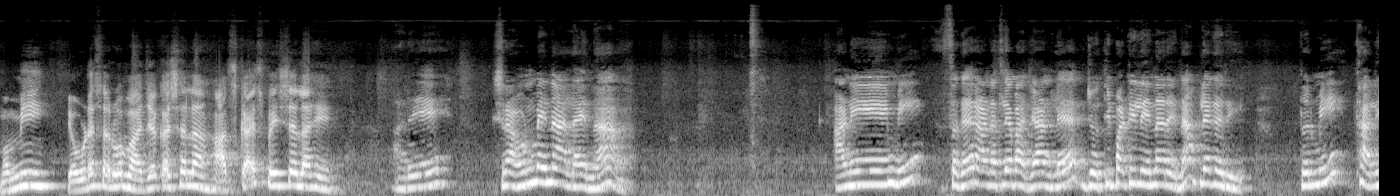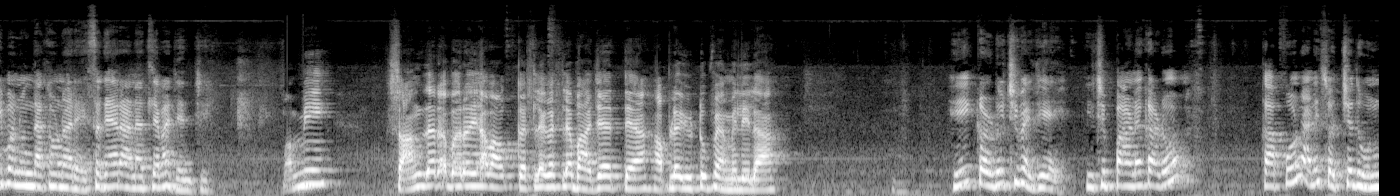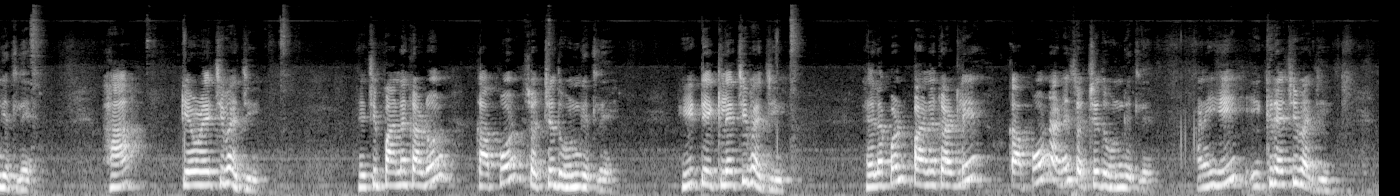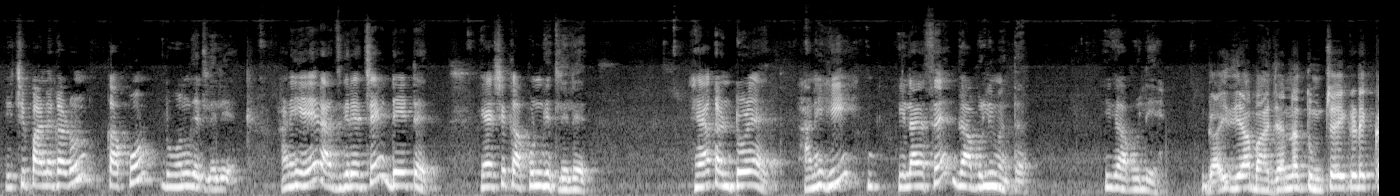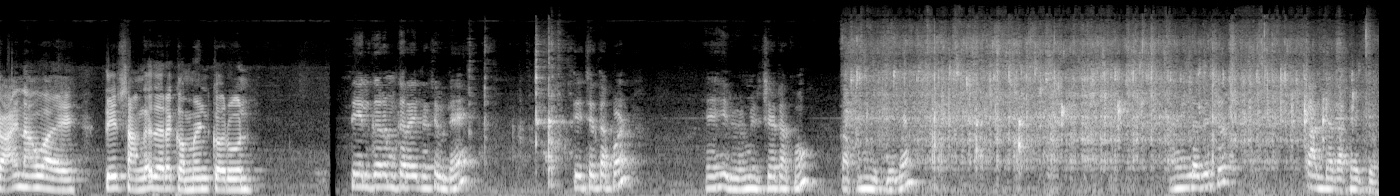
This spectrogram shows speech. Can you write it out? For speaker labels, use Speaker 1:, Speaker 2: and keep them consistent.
Speaker 1: Mummy एवढ्या सर्व भाज्या कशाला? आज काय स्पेशल आहे?
Speaker 2: अरे श्रावण महिना आलाय ना. आणि मी सगळ्या रानातल्या भाज्या आणल्या आहेत. ज्योती पाटील येणार आहे ना आपल्या घरी. तर मी थाली बनवून दाखवणार आहे सगळ्या रानातल्या भाज्यांची.
Speaker 1: मम्मी सांग जरा बरं या भा- कसल्या कसल्या भाज्या आहेत त्या आपल्या यूट्यूब फॅमिलीला
Speaker 2: ही कडूची भाजी आहे. हिची पानं काढून कापून आणि स्वच्छ धुवून घेतले. हा केवळ्याची भाजी. ह्याची पानं काढून कापून स्वच्छ धुवून घेतले. ही टेकल्याची भाजी. ह्याला पण पानं काढली कापून आणि स्वच्छ धुवून घेतले. आणि ही इखऱ्याची भाजी. हिची पानं काढून कापून धुवून घेतलेली आहे आणि हे राजगिऱ्याचे डेट आहेत. हे असे कापून घेतलेले आहेत. ह्या कंटोळ्या आहेत. आणि ही हिला असे गाबुली म्हणतात. ही गाबुली आहे.
Speaker 1: गाईज या भाज्यांना तुमच्या इकडे काय नाव आहे? ते सांगा जरा कमेंट करून.
Speaker 2: तेल गरम करायचं ठेवलं आहे त्याच्यात आपण ह्या हिरव्या मिरच्या टाकू कापून घेतलेल्या. आणि लगेचच कांदा टाकायचा.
